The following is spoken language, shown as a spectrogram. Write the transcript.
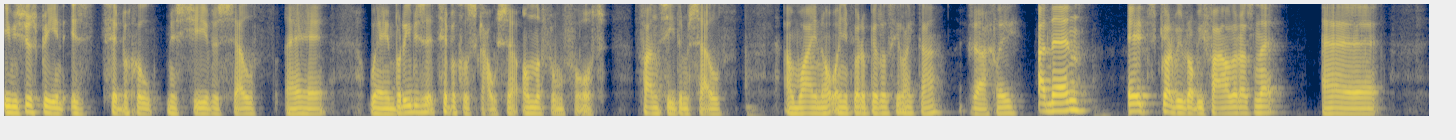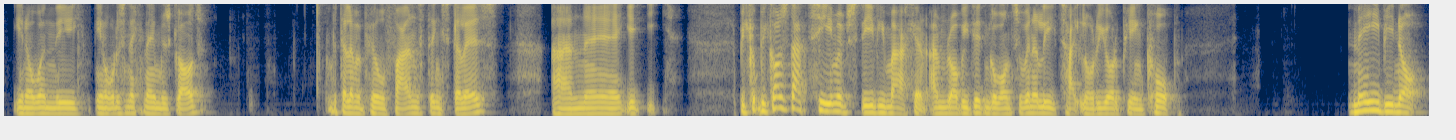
he was just being his typical mischievous self, uh, Wayne. But he was a typical scouser on the front foot, fancied himself, and why not when you've got ability like that? Exactly. And then It's got to be Robbie Fowler, hasn't it? Uh, you know, when the you know what his nickname was God, with the Liverpool fans, think still is, and uh, you- because because that team of Stevie Mack and, and Robbie didn't go on to win a league title or a European Cup, maybe not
